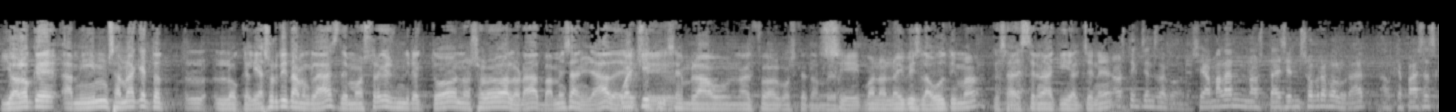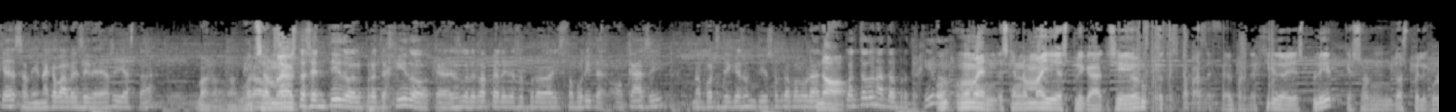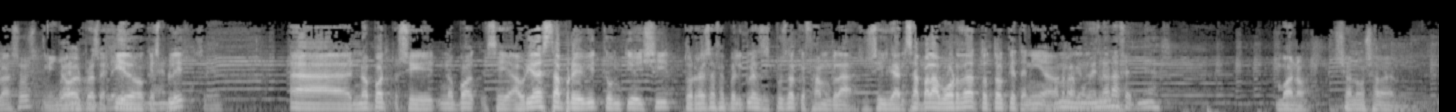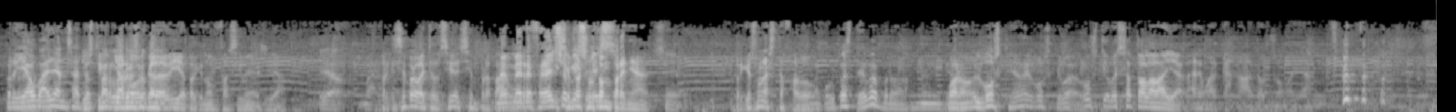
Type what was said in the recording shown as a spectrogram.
jo lo que, a mi em sembla que tot el que li ha sortit amb Glass demostra que és un director no sobrevalorat, va més enllà de... Waikiki o sigui, sembla un elfo del bosque també. Sí, bueno, no he vist la última, que s'ha d'estrenar aquí al gener. No estic gens d'acord. Shyamalan no està gens sobrevalorat. El que passa és que se li han acabat les idees i ja està. Bueno, a mi Però em sembla... el sexto sentido, el protegido, que és la teva pel·li de superherois favorita, o quasi, no pots dir que és un tio sobrevalorat. No. Quan t'ha donat el protegido? Un, un moment, és que no m'he explicat. O sigui, un tio que és capaç de fer El Protegido i Split, que són dos pel·lículassos, millor Bueno, El Protegido Split, que nen, Split, sí. Uh, no pot, o sigui, no pot, o sigui, hauria d'estar prohibit que un tio així tornés a fer pel·lícules després del que fa amb Glass. O sigui, llançar per la borda tot el que tenia. Bueno, de moment no n'ha fet més. Bueno, això no ho sabem. Però ja ho va llançar Jo tot estic per la jo borda. cada dia perquè no em faci més, ja. Yeah. Perquè sempre vaig al cine i sempre Me, pago. me refereixo I sempre que és- surto és- emprenyat. Sí. Perquè és un estafador. La culpa és teva, però... Una mica. Bueno, el bosque, eh, el bosque. Bueno, hòstia, vaig saltar a la valla. Ara m'ha cagat tots, home, ja.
